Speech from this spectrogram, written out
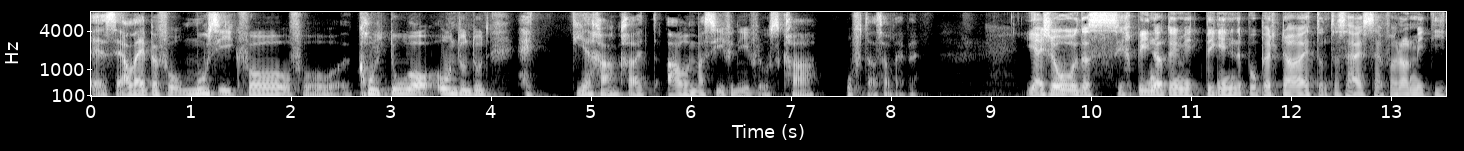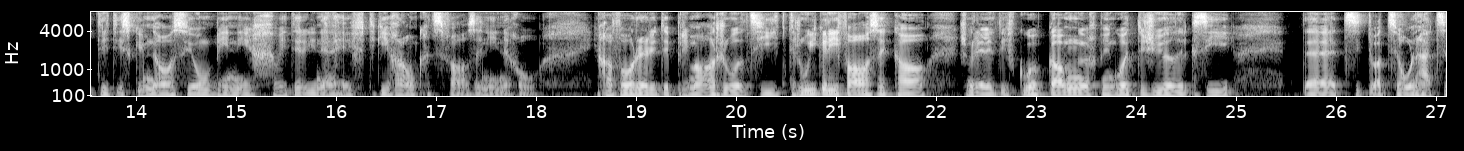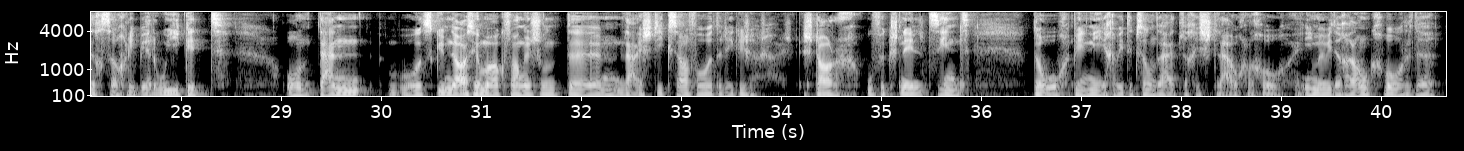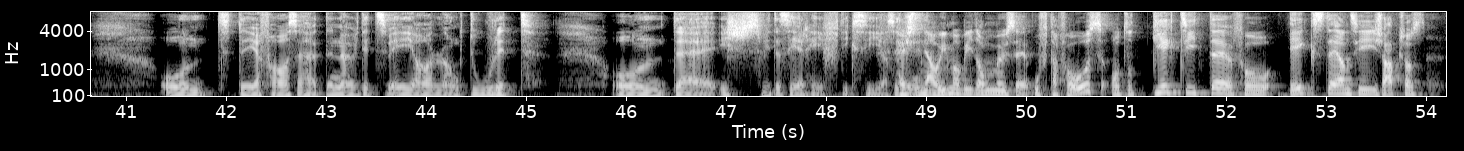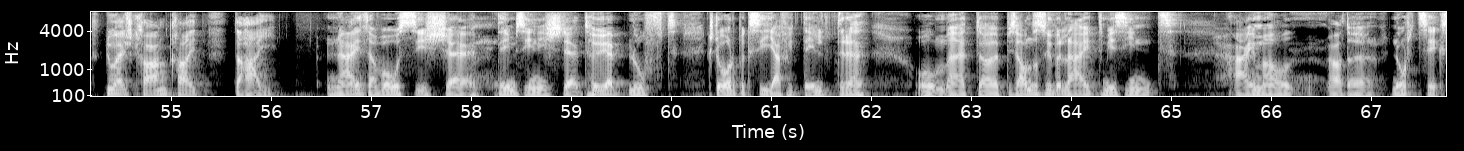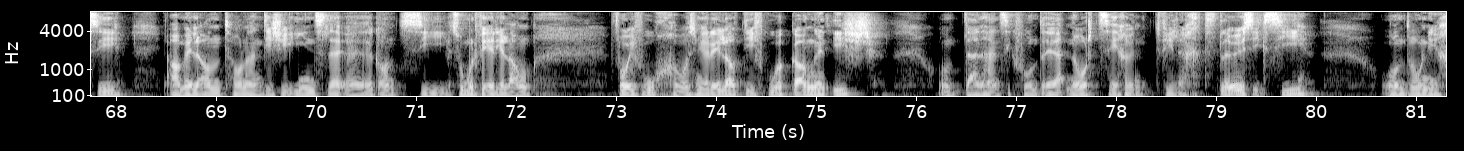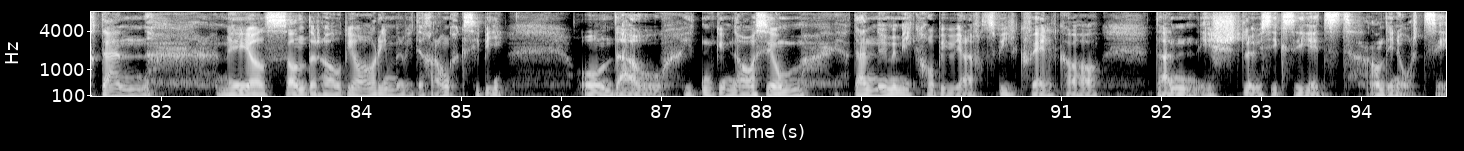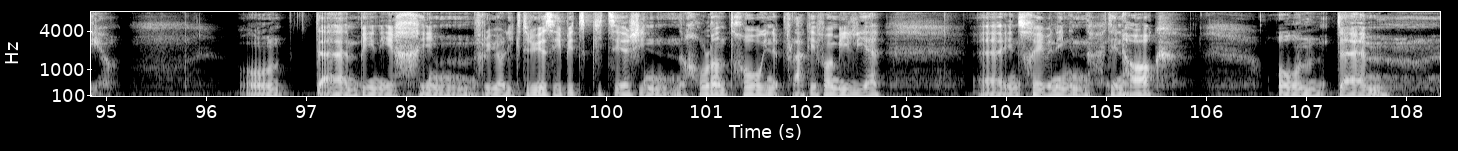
das Erleben von Musik, von, von Kultur und, und, und, hat die Krankheit auch einen massiven Einfluss gehabt auf das Erleben? Ja, schon. Das, ich bin natürlich mit Beginn der Pubertät und das heisst auch vor allem mit Eintritt ins Gymnasium bin ich wieder in eine heftige Krankheitsphase hineingekommen. Ich habe vorher in der Primarschulzeit eine ruhigere Phase gehabt. Ist mir relativ gut gegangen. Ich bin ein guter Schüler gewesen. Die Situation hat sich so ein bisschen beruhigt. Und dann, wo das Gymnasium angefangen ist und die ähm, Leistungsanforderungen stark aufgeschnellt sind, da bin ich wieder gesundheitlich ins Straucheln gekommen. Immer wieder krank geworden. Und diese Phase hat dann auch wieder zwei Jahre lang gedauert. Und äh, ist wieder sehr heftig gewesen. Also Hast du ihn auch immer wieder müssen auf Davos oder die Zeiten von extern sein ist abgeschlossen? Du hast Krankheit daheim? Nein, Davos ist, äh, in dem Sinne ist äh, die Höhenluft gestorben gewesen, auch für die Eltern. Und man hat da etwas anderes überlegt. Wir sind einmal an der Nordsee gewesen, Ameland, holländische Insel, äh, ganze Sommerferien lang. Fünf Wochen, wo es mir relativ gut gegangen ist. Und dann haben sie gefunden, ja, die Nordsee könnte vielleicht die Lösung sein. Und als ich dann mehr als anderthalb Jahre immer wieder krank war und auch in dem Gymnasium dann nicht mehr mitgekommen bin, weil ich einfach zu viel gefehlt hatte, dann ist die Lösung jetzt an die Nordsee. Und dann bin ich im Frühling 73 zuerst in Holland gekommen, in eine Pflegefamilie, äh, ins Scheveningen, Den Haag. Und ähm,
